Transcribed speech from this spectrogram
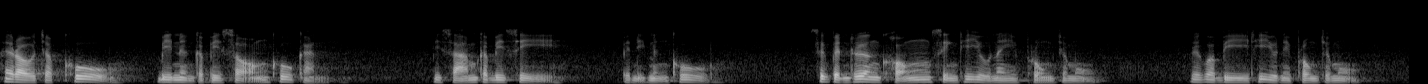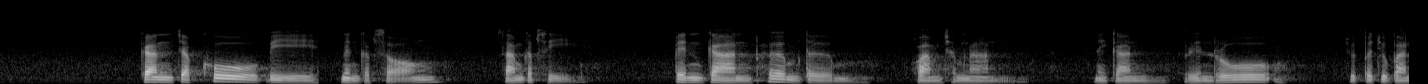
ให้เราจับคู่ B1 กับ B2 คู่กัน B3 กับ B4 เป็นอีกหนึ่งคู่ ซึ่งเป็นเรื่องของสิ่งที่อยู่ในโพรงจมูก เรียกว่า B ที่อยู่ในโพรงจมูก การจับคู่ B 1 กับ 2 3 กับ 4 เป็นการเพิ่มเติมความชำนาญ ในการเรียนรู้จุดปัจจุบัน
